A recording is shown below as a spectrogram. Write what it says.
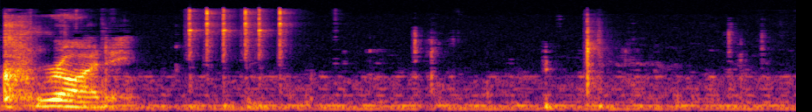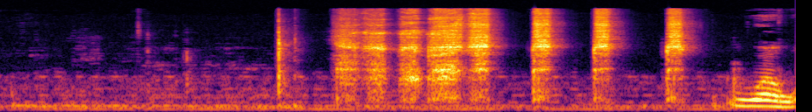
Crud. Whoa.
